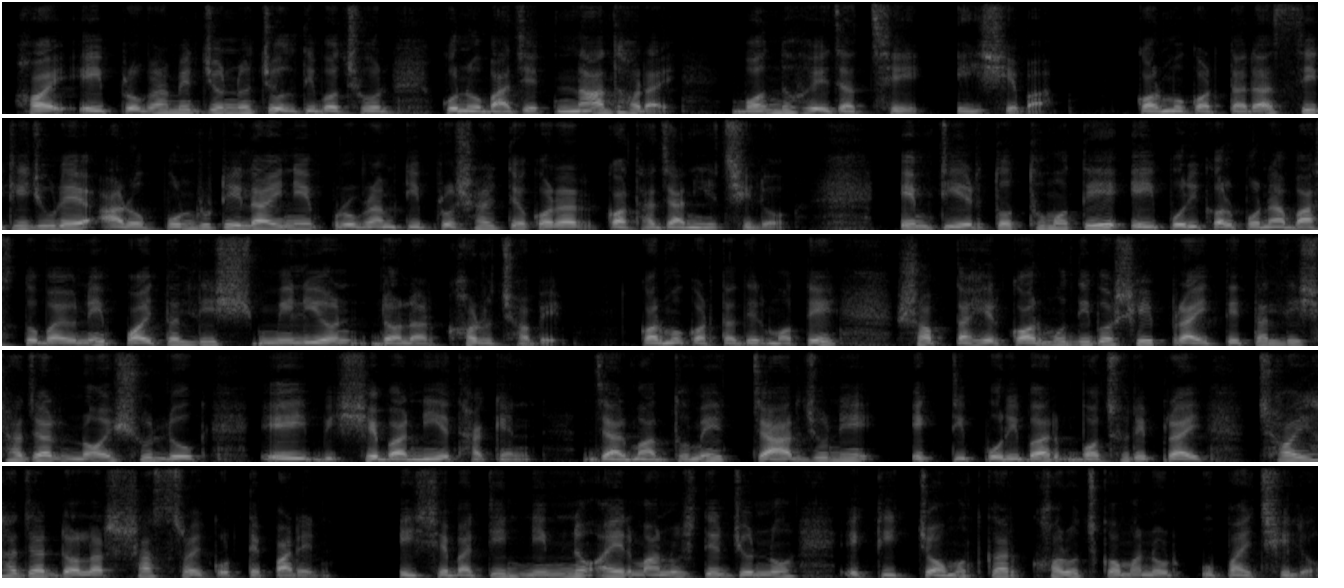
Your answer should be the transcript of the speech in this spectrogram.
হয় এই প্রোগ্রামের জন্য চলতি বছর কোনো বাজেট না ধরায় বন্ধ হয়ে যাচ্ছে এই সেবা। কর্মকর্তারা সিটি জুড়ে আরও পনেরোটি লাইনে প্রোগ্রামটি প্রসারিত করার কথা জানিয়েছিল। এমটি এর তথ্যমতে, এই পরিকল্পনা বাস্তবায়নে পঁয়তাল্লিশ মিলিয়ন ডলার খরচ হবে। কর্মকর্তাদের মতে, সপ্তাহের কর্মদিবসে প্রায় তেতাল্লিশ হাজার নয়শো লোক এই সেবা নিয়ে থাকেন, যার মাধ্যমে চারজনে একটি পরিবার বছরে প্রায় ছয় হাজার ডলার সাশ্রয় করতে পারেন। এই সেবাটি নিম্ন আয়ের মানুষদের জন্য একটি চমৎকার খরচ কমানোর উপায় ছিল।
